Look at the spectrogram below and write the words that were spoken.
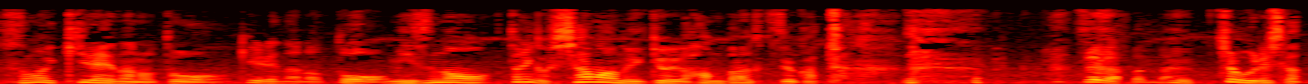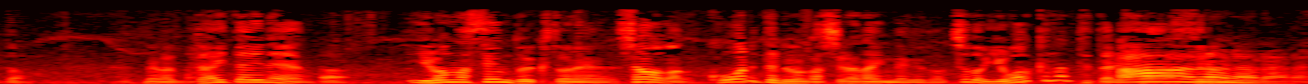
すごい綺麗なのとー、、綺麗なのと、水の、とにかくシャワーの勢いが半端なく強かった。強かったんだ。超嬉しかった。だから大体ね、あいろんな銭湯行くとね、シャワーが壊れてるのか知らないんだけど、ちょっと弱くなってたりするんだ。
